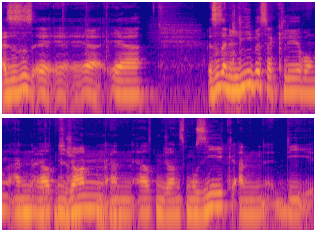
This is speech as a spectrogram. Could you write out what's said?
Also es ist äh, eher, eher es ist eine Liebeserklärung an Elton Elton John, John, okay. an Elton Johns Musik, an die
